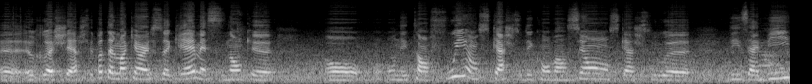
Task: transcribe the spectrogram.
euh, recherche. C'est pas tellement qu'il y a un secret, mais sinon que on, est enfoui, on se cache sous des conventions, on se cache sous euh, des habits,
